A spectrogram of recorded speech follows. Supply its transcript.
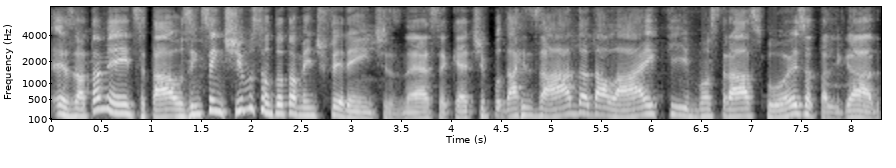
Exatamente, você tá. Os incentivos são totalmente diferentes, né? Você quer, tipo, dar risada, dar like, mostrar as coisas, tá ligado?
